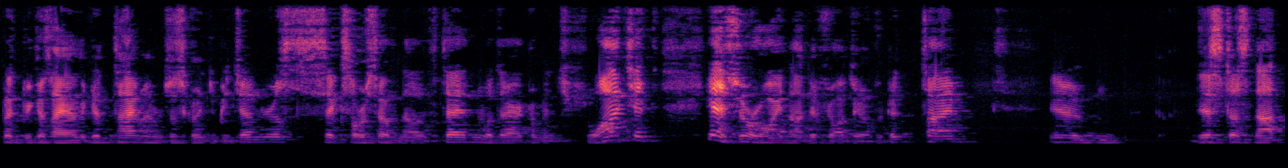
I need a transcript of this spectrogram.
But because I had a good time, I'm just going to be generous. 6 or 7 out of 10. Would I recommend you watch it? Yeah, sure, why not if you want to have a good time. Um, this does not,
